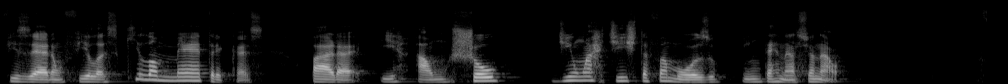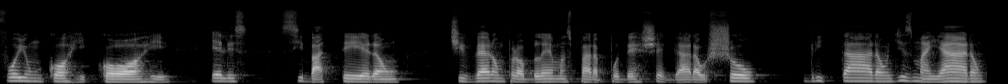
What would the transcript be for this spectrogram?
fizeram filas quilométricas para ir a um show de um artista famoso internacional. Foi um corre-corre, eles se bateram, tiveram problemas para poder chegar ao show, gritaram, desmaiaram,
